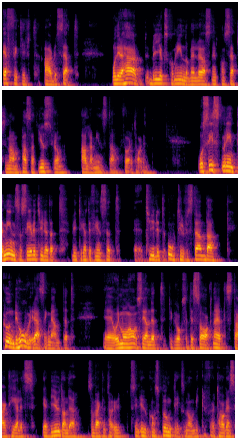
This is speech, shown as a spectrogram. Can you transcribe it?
effektivt arbetssätt. Det är det här Briox kommer in med en lösning, ett koncept som är anpassat just för de allra minsta företagen. Sist men inte minst så ser vi tydligt att vi tycker att det finns ett eh, tydligt otillfredsställda kundbehov i det här segmentet. Eh, och I många avseenden tycker vi också att det saknar ett starkt helhetserbjudande som verkligen tar ut sin utgångspunkt i liksom de mikroföretagens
